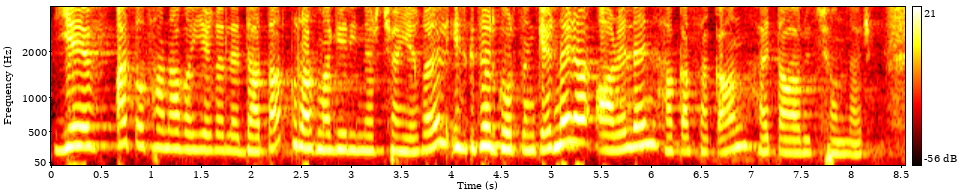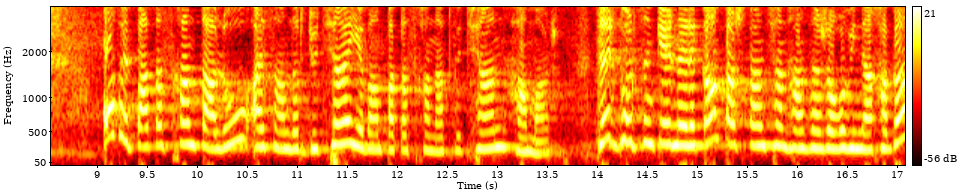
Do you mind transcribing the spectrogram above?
Եվ այդ օթանավը եղել է դատարկ, ռազմագերիներ չեն եղել, իսկ ձեր գործընկերները արել են հակասական հայտարարություններ։ Ով է պատասխան տալու այս անլրջության եւ անպատասխանատվության համար։ Ձեր գործընկերները կամ Պաշտպանության հանձնաժողովի նախագահ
